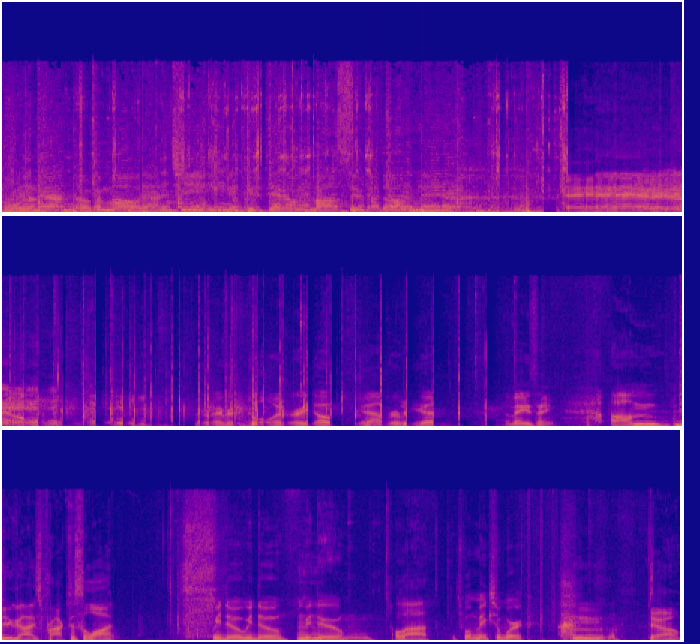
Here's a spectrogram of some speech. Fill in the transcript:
몰라 난 너가 뭘 있는 그대로의 모습 Hey. hey. Amazing. Um, do you guys practice a lot? We do, we do. We do a lot. It's what makes it work. Yeah.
